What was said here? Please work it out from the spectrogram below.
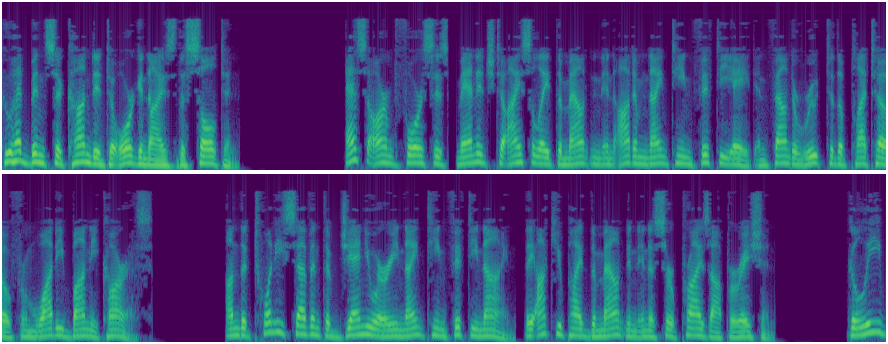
who had been seconded to organize the Sultan's armed forces, managed to isolate the mountain in autumn 1958 and found a route to the plateau from Wadi Bani Karas. On 27 January 1959, they occupied the mountain in a surprise operation. Ghalib,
